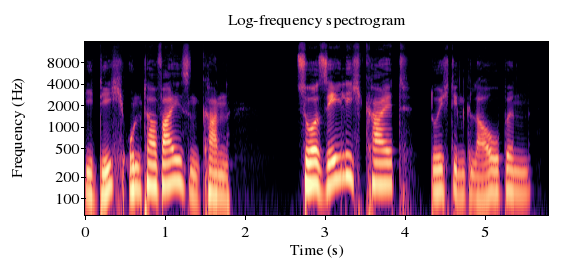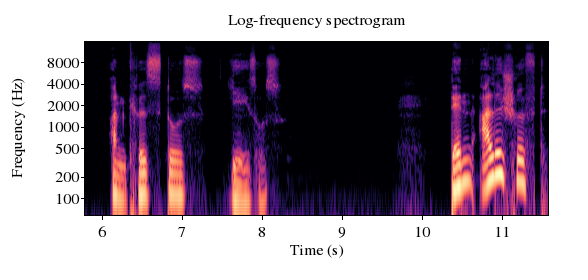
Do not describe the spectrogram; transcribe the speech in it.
die dich unterweisen kann zur Seligkeit durch den Glauben an Christus Jesus. Denn alle Schrift,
